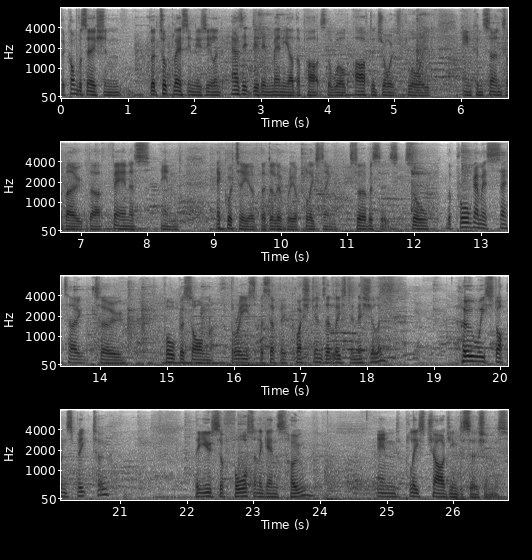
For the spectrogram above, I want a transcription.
the conversation that took place in New Zealand, as it did in many other parts of the world after George Floyd, and concerns about the fairness and equity of the delivery of policing services. So the program is set out to focus on three specific questions, at least initially. Who we stop and speak to, the use of force and against whom, and police charging decisions.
